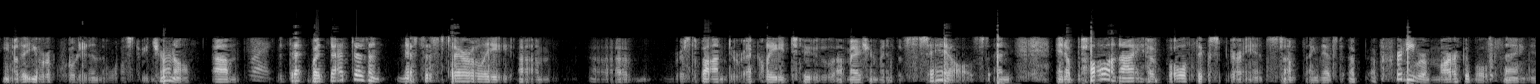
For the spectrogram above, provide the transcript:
you know that you were quoted in the Wall Street Journal. Um, right. But that but that doesn't necessarily um, uh, respond directly to a measurement of sales. And you know, Paul and I have both experienced something that's a, a pretty remarkable thing.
